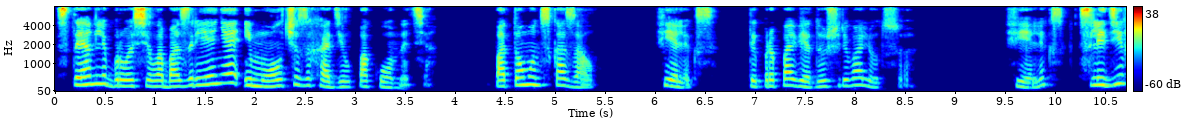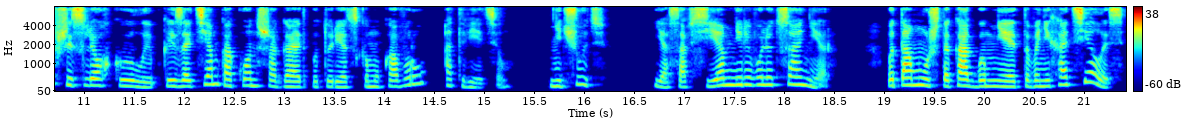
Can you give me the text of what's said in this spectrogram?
Стэнли бросил обозрение и молча заходил по комнате. Потом он сказал, «Феликс, ты проповедуешь революцию». Феликс, следивший с легкой улыбкой за тем, как он шагает по турецкому ковру, ответил, «Ничуть. Я совсем не революционер потому что, как бы мне этого не хотелось,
